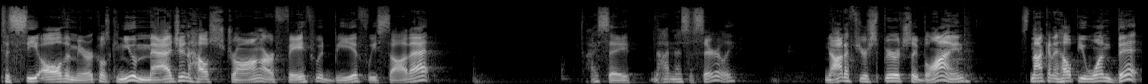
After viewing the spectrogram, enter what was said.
To see all the miracles? Can you imagine how strong our faith would be if we saw that? I say, not necessarily. Not if you're spiritually blind. It's not going to help you one bit.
